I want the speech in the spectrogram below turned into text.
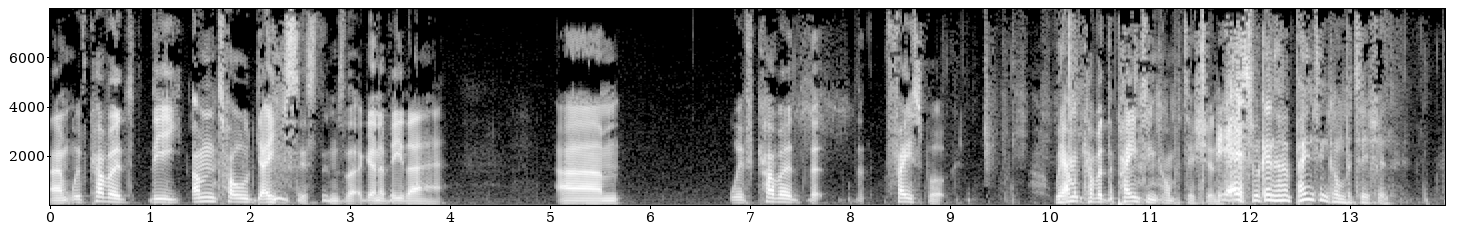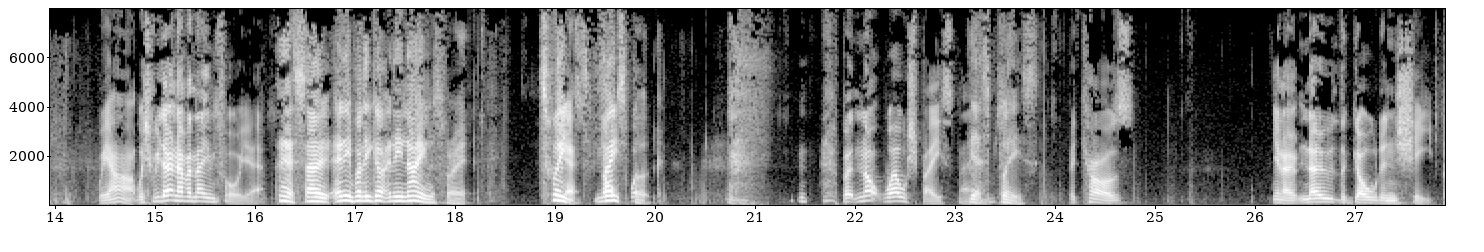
Um, we've covered the untold game systems that are going to be there. Um, we've covered the, the Facebook. We haven't covered the painting competition. Yes, we're going to have a painting competition. We are, which we don't have a name for yet. Yeah. So anybody got any names for it? Tweet, Yes, Facebook. But not Welsh-based names. yes, please. because you know, know the golden sheep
